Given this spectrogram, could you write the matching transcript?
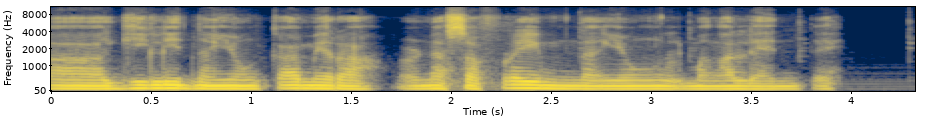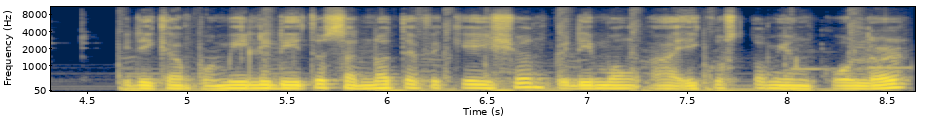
uh, gilid ng yung camera or nasa frame ng yung mga lente. Pwede kang pumili dito sa notification, pwede mong uh, i-custom yung color.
